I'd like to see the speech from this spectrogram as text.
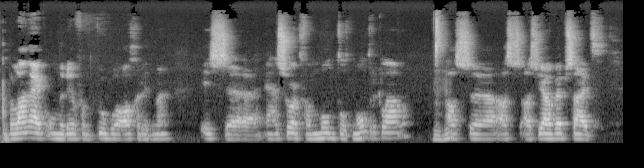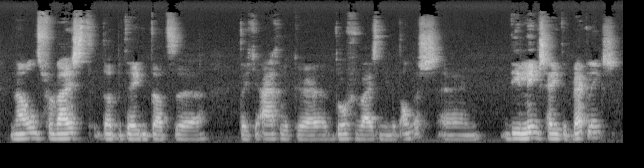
een belangrijk onderdeel van het Google-algoritme is een soort van mond-tot-mond reclame. Mhm. als, als, als jouw website naar ons verwijst, dat betekent dat, dat je eigenlijk doorverwijst naar iemand anders. En die links heten backlinks.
